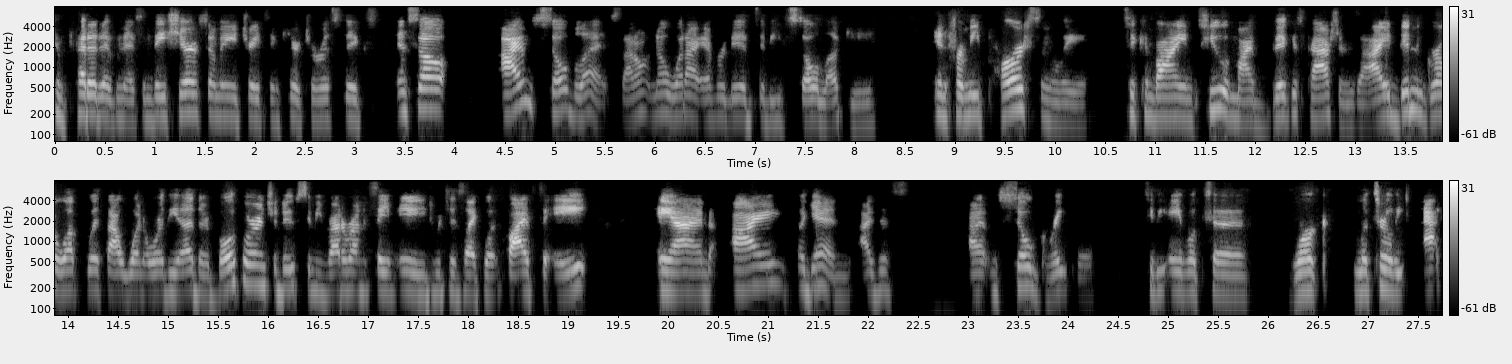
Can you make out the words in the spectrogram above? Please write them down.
competitiveness and they share so many traits and characteristics and so i'm so blessed. I don't know what i ever did to be so lucky and for me personally to combine two of my biggest passions i didn't grow up without one or the other. Both were introduced to me right around the same age which is like what five to eight and i again i just i'm so grateful to be able to work literally at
